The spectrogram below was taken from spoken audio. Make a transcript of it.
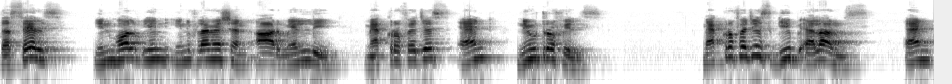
The cells involved in inflammation are mainly macrophages and neutrophils. Macrophages give alarms and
